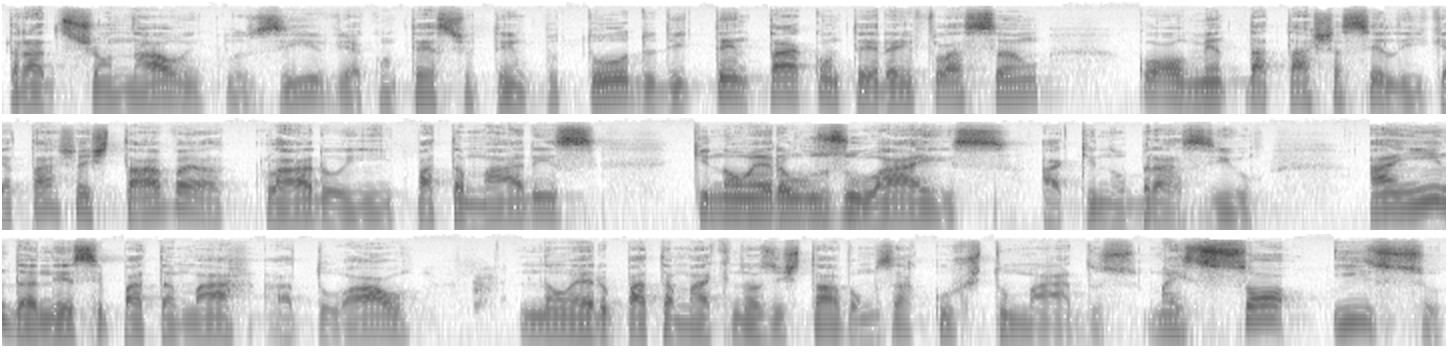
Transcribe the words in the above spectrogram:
tradicional, inclusive, acontece o tempo todo, de tentar conter a inflação com o aumento da taxa Selic. A taxa estava, claro, em patamares que não eram usuais aqui no Brasil. Ainda nesse patamar atual, não era o patamar que nós estávamos acostumados. Mas só isso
